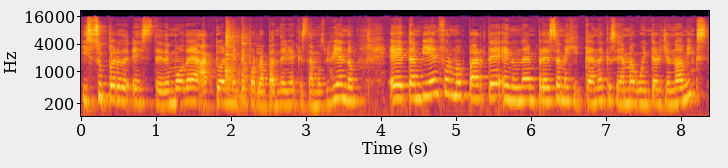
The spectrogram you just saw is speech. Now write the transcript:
y súper este, de moda actualmente por la pandemia que estamos viviendo. Eh, también formó parte en una empresa mexicana que se llama Winter Genomics,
